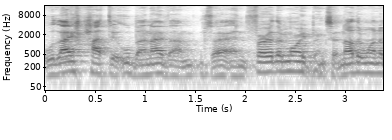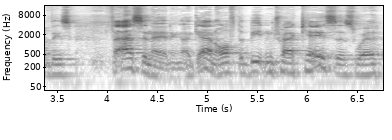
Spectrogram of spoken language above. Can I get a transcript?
ulai hateu And furthermore, he brings another one of these fascinating, again, off the beaten track cases where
